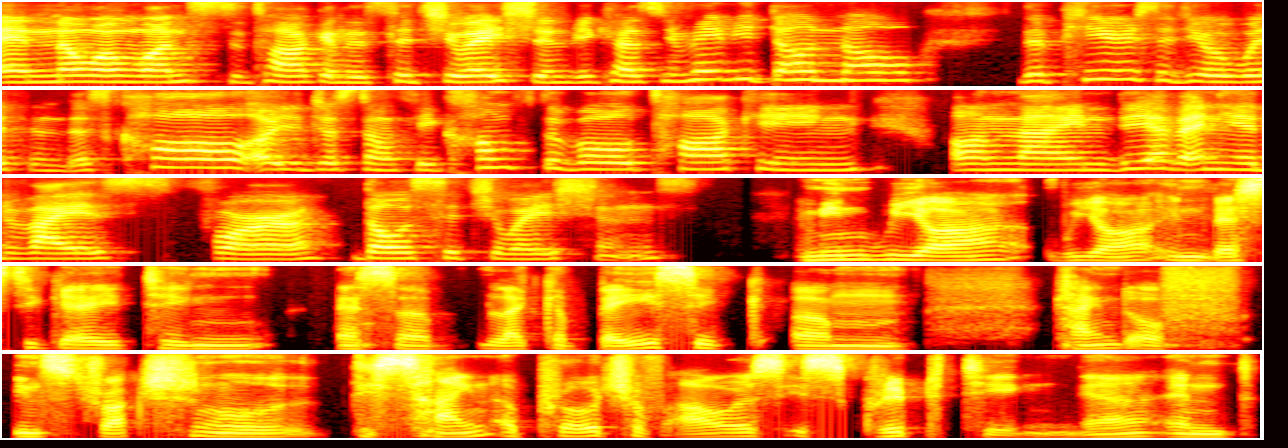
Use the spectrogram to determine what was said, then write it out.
and no one wants to talk in this situation because you maybe don't know the peers that you're with in this call or you just don't feel comfortable talking online. Do you have any advice for those situations? I mean we are we are investigating as a like a basic um, kind of instructional design approach of ours is scripting yeah? and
